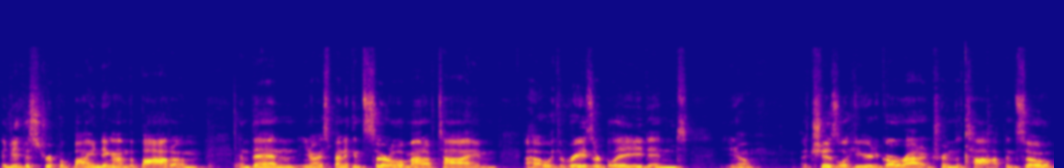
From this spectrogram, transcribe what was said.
I did the strip of binding on the bottom, and then you know I spent a considerable amount of time uh, with a razor blade and you know a chisel here to go around and trim the top. And so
